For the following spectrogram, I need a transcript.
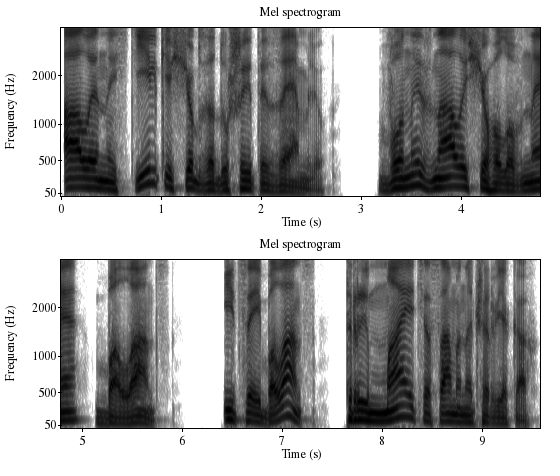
але не стільки, щоб задушити землю. Вони знали, що головне баланс, і цей баланс тримається саме на черв'яках.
